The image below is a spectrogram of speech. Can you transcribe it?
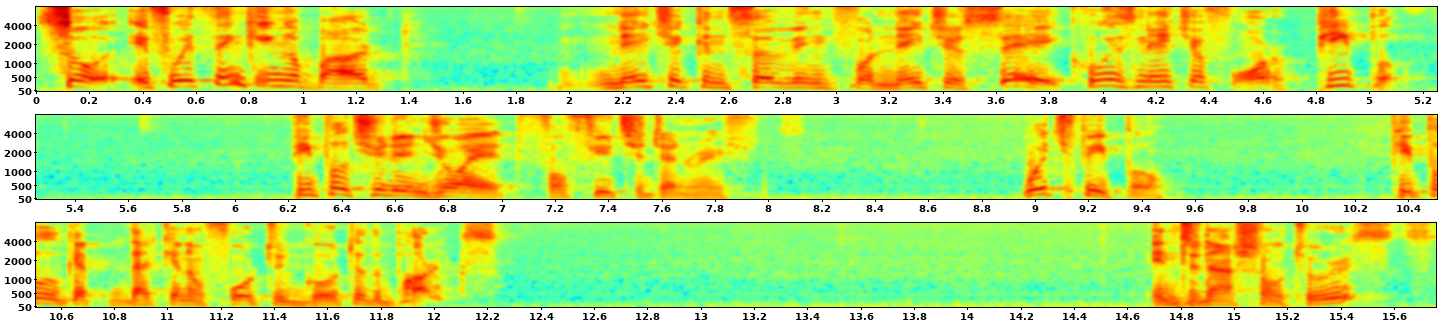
So if we're thinking about nature conserving for nature's sake, who is nature for? People. People should enjoy it for future generations. Which people? People get, that can afford to go to the parks? International tourists?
